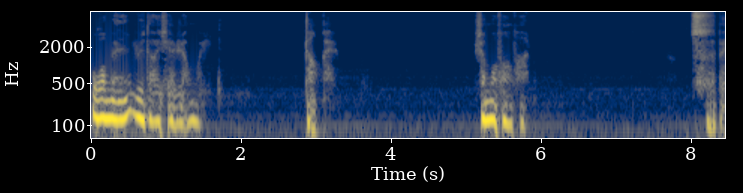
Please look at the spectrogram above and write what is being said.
我们遇到一些人为障碍，什么方法呢？慈悲。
